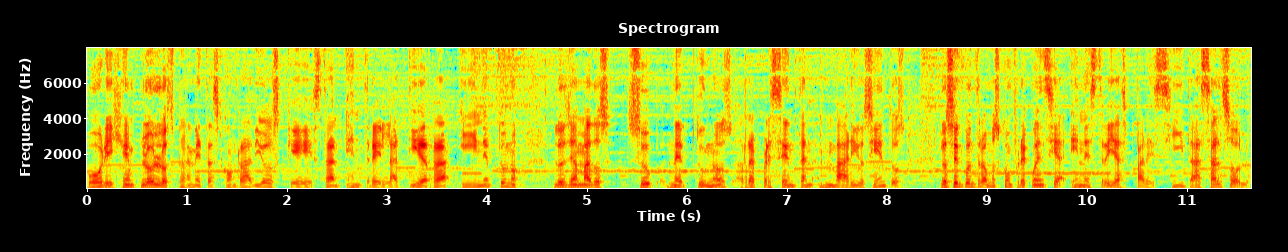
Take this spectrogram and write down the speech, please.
Por ejemplo, los planetas con radios que están entre la Tierra y Neptuno. Los llamados subneptunos representan varios cientos. Los encontramos con frecuencia en estrellas parecidas al Sol,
